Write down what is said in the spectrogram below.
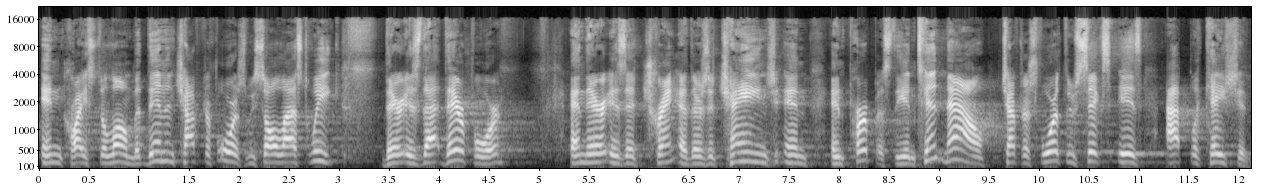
in Christ alone. But then in chapter 4, as we saw last week, there is that therefore and there is a tra- uh, there's a change in, in purpose. The intent now, chapters four through six, is application.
